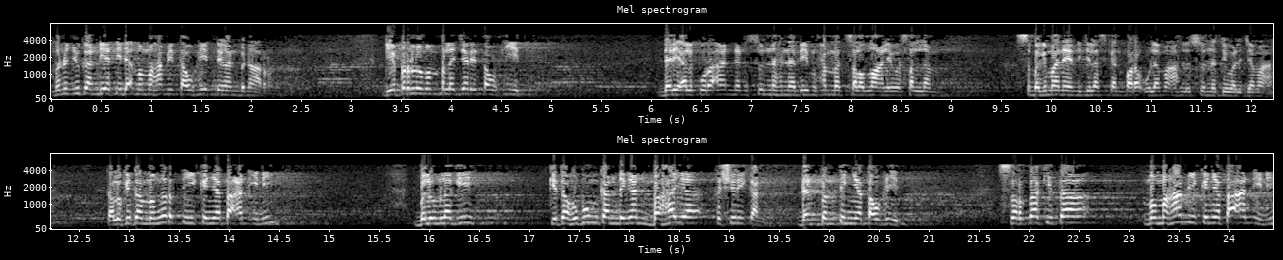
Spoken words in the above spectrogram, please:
menunjukkan dia tidak memahami tauhid dengan benar. Dia perlu mempelajari tauhid dari Al-Qur'an dan sunnah Nabi Muhammad sallallahu alaihi wasallam sebagaimana yang dijelaskan para ulama ahlu sunnati wal jamaah. Kalau kita mengerti kenyataan ini, belum lagi kita hubungkan dengan bahaya kesyirikan dan pentingnya tauhid. Serta kita memahami kenyataan ini,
